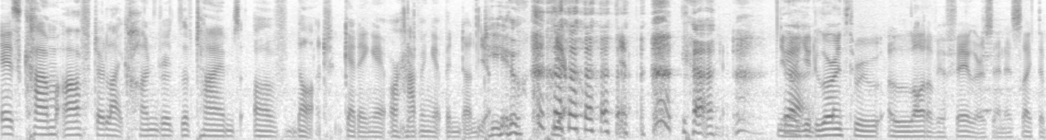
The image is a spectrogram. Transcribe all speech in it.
is come after like hundreds of times of not getting it or having it been done to you yeah, yeah. yeah. You know, you'd learn through a lot of your failures, and it's like the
